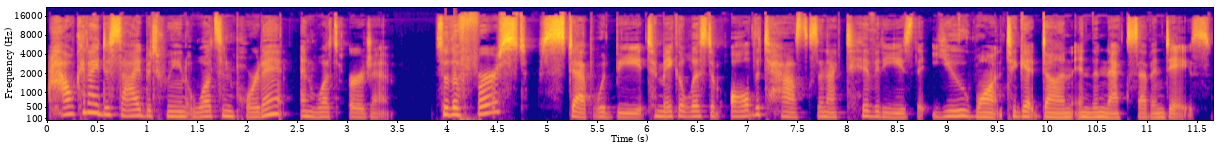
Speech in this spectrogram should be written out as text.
how can I decide between what's important and what's urgent? So, the first step would be to make a list of all the tasks and activities that you want to get done in the next seven days.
